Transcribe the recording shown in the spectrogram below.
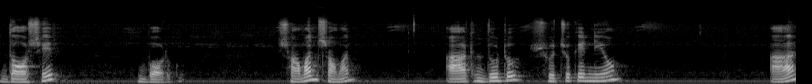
দশের বর্গ। সমান সমান আট দুটো সূচকের নিয়ম আর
